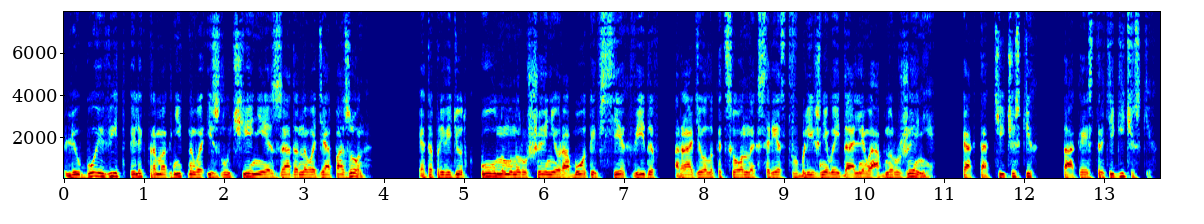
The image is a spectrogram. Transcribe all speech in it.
любой вид электромагнитного излучения заданного диапазона. Это приведет к полному нарушению работы всех видов радиолокационных средств ближнего и дальнего обнаружения, как тактических, так и стратегических,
